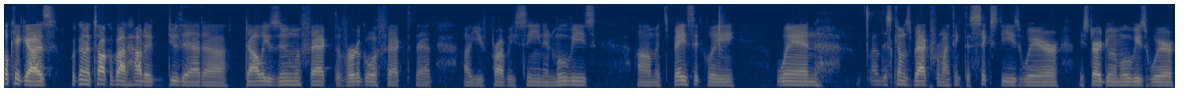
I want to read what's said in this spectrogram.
Okay guys, we're going to talk about how to do that uh, dolly zoom effect, the vertigo effect that uh, you've probably seen in movies. Um, it's basically when uh, this comes back from I think the 60s where they started doing movies where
